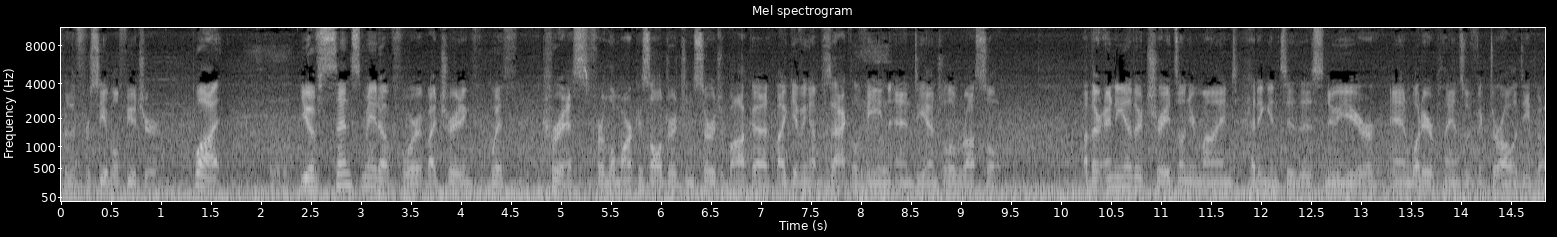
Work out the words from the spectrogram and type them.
for the foreseeable future. But you have since made up for it by trading with Chris for Lamarcus Aldridge and Serge Ibaka by giving up Zach LaVine and D'Angelo Russell. Are there any other trades on your mind heading into this new year? And what are your plans with Victor Oladipo?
